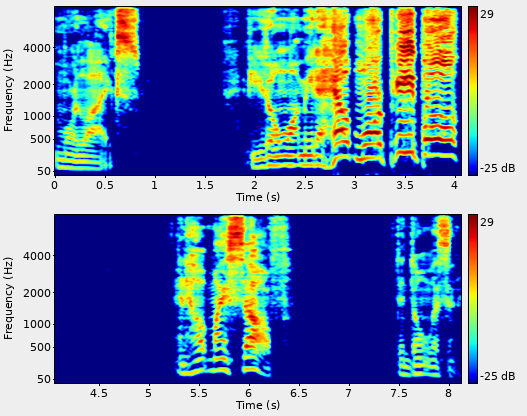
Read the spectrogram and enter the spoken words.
more likes. If you don't want me to help more people and help myself, then don't listen.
